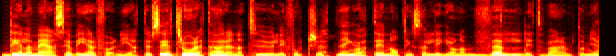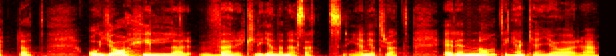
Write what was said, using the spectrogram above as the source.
dela med sig av erfarenheter. Så jag tror att det här är en naturlig fortsättning och att det är något som ligger honom väldigt varmt om hjärtat. Och jag hyllar verkligen den här satsningen. Jag tror att är det någonting han kan göra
